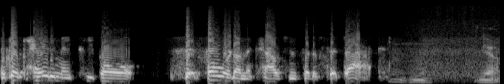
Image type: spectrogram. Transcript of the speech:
it's okay to make people sit forward on the couch instead of sit back. Yeah.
